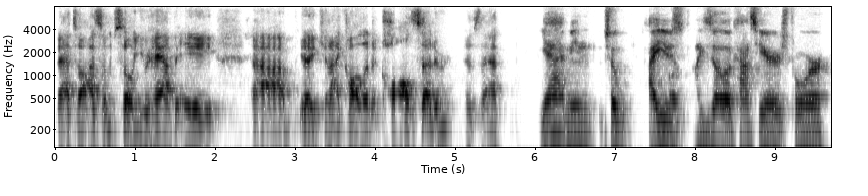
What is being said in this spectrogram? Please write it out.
That's awesome. So you have a, uh, can I call it a call center? Is that? Yeah, I mean, so I use like Zillow Concierge for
